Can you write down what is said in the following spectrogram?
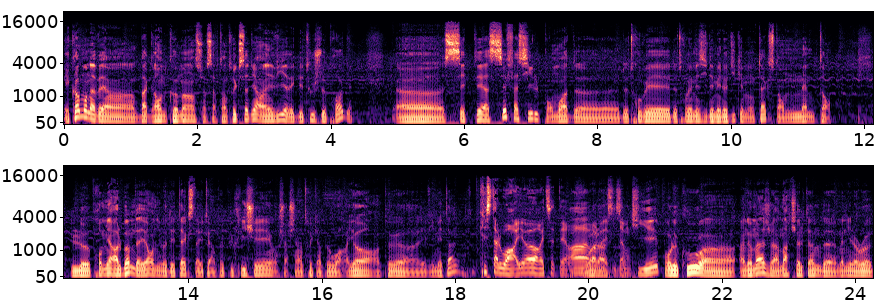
Et comme on avait un background commun sur certains trucs, c'est-à-dire un heavy avec des touches de prog, euh, c'était assez facile pour moi de, de trouver, de trouver mes idées mélodiques et mon texte en même temps. Le premier album, d'ailleurs, au niveau des textes, a été un peu plus cliché. On cherchait un truc un peu warrior, un peu euh, heavy metal. Crystal Warrior, etc. voilà, c'est ça. Qui est pour le coup un, un hommage à Mark Shelton de Manila Road.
